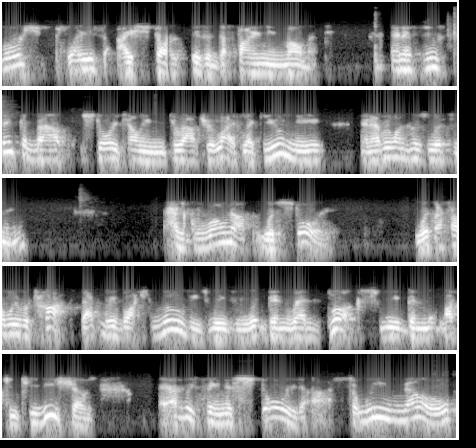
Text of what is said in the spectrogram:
first place I start is a defining moment. And if you think about storytelling throughout your life, like you and me and everyone who's listening has grown up with story. With, that's how we were taught. That we've watched movies, we've been read books, we've been watching TV shows. Everything is story to us. So we know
